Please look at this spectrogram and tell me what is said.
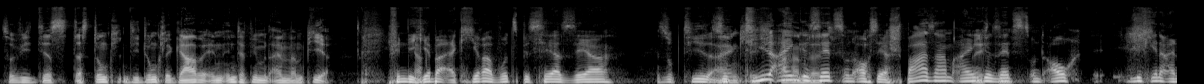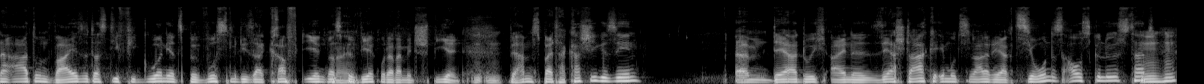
So wie das, das dunkle, die dunkle Gabe in Interview mit einem Vampir. Ich finde, hier bei Akira wurde es bisher sehr Subtil, subtil eingesetzt und auch sehr sparsam eingesetzt und auch nicht in einer Art und Weise, dass die Figuren jetzt bewusst mit dieser Kraft irgendwas Nein. bewirken oder damit spielen. Wir haben es bei Takashi gesehen, ähm, der durch eine sehr starke emotionale Reaktion das ausgelöst hat. Mhm.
